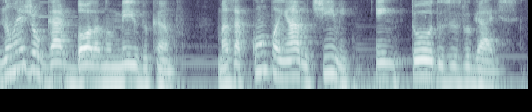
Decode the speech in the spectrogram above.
não é jogar bola no meio do campo, mas acompanhar o time em todos os lugares.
